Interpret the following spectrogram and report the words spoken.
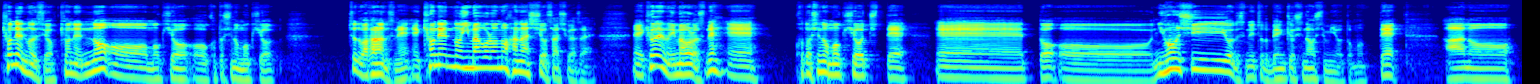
去年のですよ、去年の目標、今年の目標。ちょっとわからんですね。え去年の今頃の話をさせてください。え去年の今頃ですね、えー今年の目標っつって、えーっと、日本史をですね、ちょっと勉強し直してみようと思って、あのー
